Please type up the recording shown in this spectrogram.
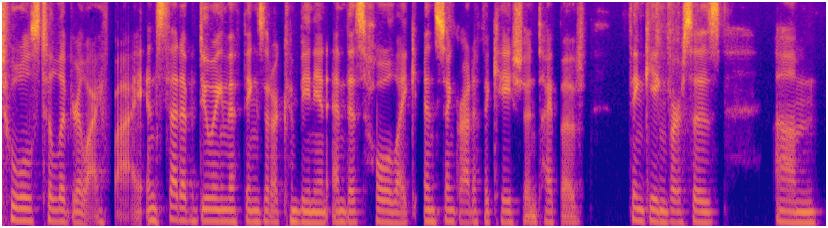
tools to live your life by instead of doing the things that are convenient and this whole like instant gratification type of thinking versus um,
